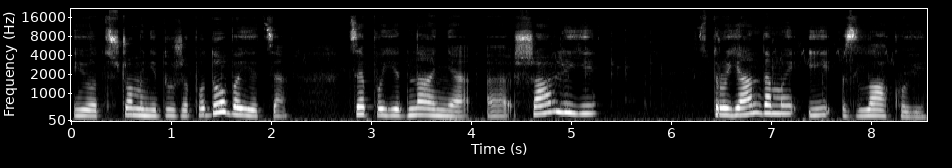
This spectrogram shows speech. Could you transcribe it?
І от що мені дуже подобається, це поєднання е, шавлії з трояндами і з лакові.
